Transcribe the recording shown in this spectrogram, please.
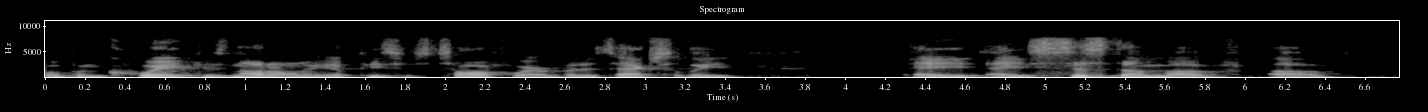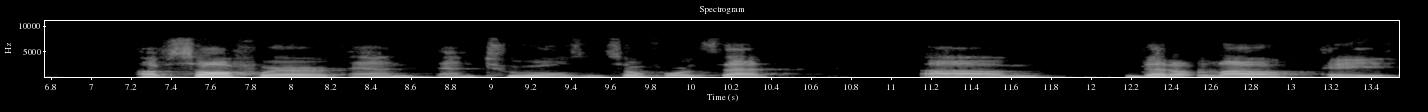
OpenQuake is not only a piece of software, but it's actually a a system of of of software and and tools and so forth that um, that allow a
